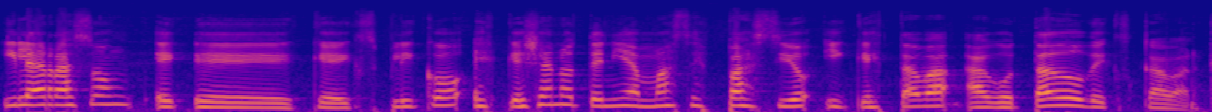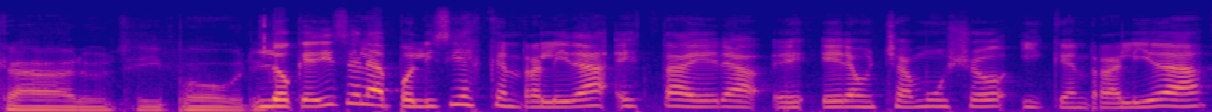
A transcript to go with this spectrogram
Y la razón eh, eh, que explicó es que ya no tenía más espacio y que estaba agotado de excavar. Claro, sí, pobre. Lo que dice la policía es que en realidad esta era, eh, era un chamullo y que en realidad...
